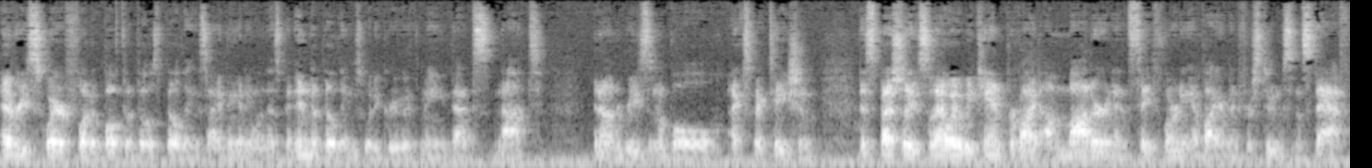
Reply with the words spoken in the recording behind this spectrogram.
every square foot of both of those buildings. I think anyone that's been in the buildings would agree with me that's not an unreasonable expectation, especially so that way we can provide a modern and safe learning environment for students and staff.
